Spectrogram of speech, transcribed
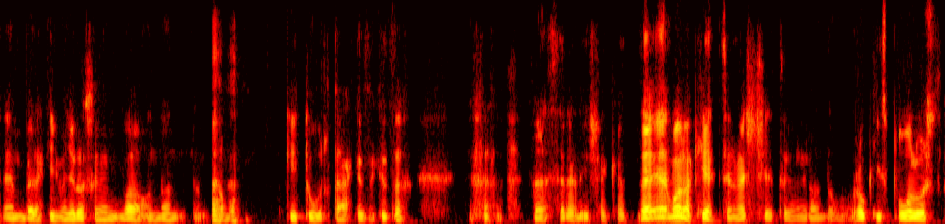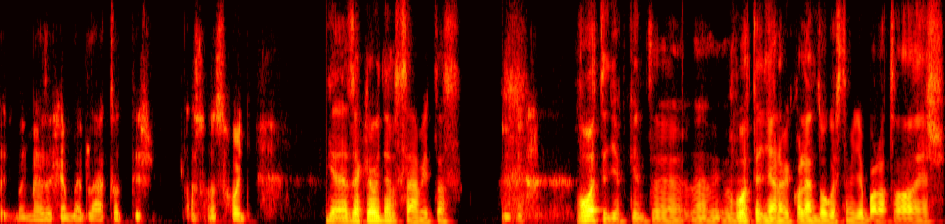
emberek így Magyarországon valahonnan nem tudom, kitúrták ezeket a felszereléseket. De valaki egyszer mesélt, hogy random Rockies pólóst, vagy, vagy mezes embert látott, és az, az hogy Igen, ezekre úgy nem számítasz. Volt egyébként, volt egy nyár, amikor lent dolgoztam ugye Balatonon, és,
